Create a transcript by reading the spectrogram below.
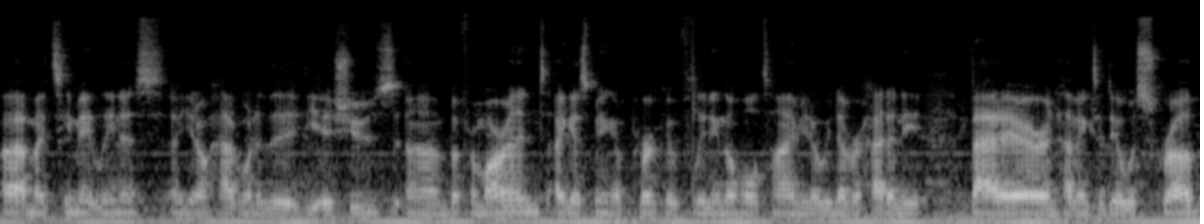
uh, my teammate Linus, uh, you know, had one of the, the issues, um, but from our end, I guess being a perk of leading the whole time, you know, we never had any bad air and having to deal with scrub.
